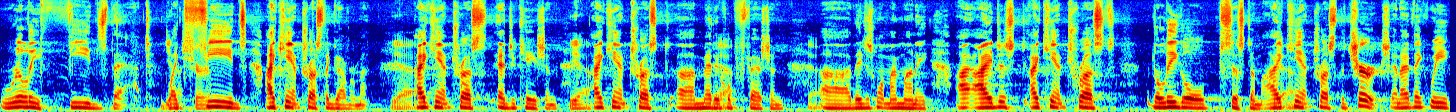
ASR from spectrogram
really feeds that. Yeah, like sure. feeds. I can't trust the government. Yeah. I can't trust education. Yeah. I can't trust uh, medical yeah. profession. Yeah. Uh, they just want my money. I, I, just I can't trust the legal system. I can't trust the church. And I think we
